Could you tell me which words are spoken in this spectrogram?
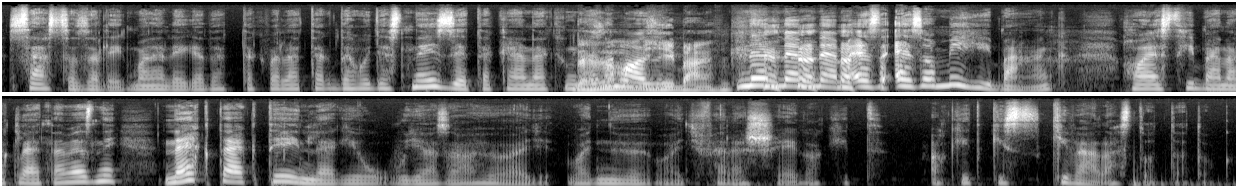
százszerzalékban elégedettek veletek, de hogy ezt nézzétek el nekünk. De ez nem a mi hibánk. Nem, nem, nem, ez, ez a mi hibánk, ha ezt hibának lehet nevezni. Nektek tényleg jó úgy az a hölgy, vagy nő, vagy feleség, akit, akit kis, kiválasztottatok.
